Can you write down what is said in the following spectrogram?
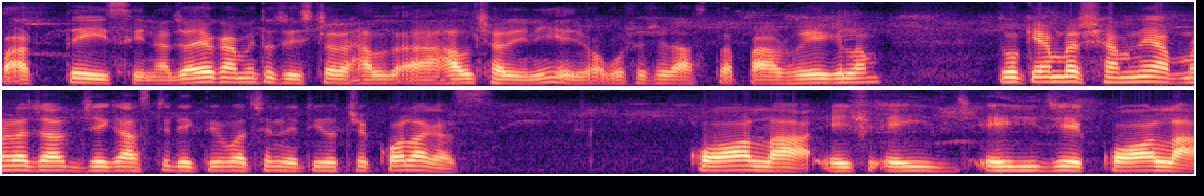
পারতেইছি না। যাই হোক, আমি তো চেষ্টার হাল হাল ছাড়িনি অবশেষে রাস্তা পার হয়ে গেলাম। তো ক্যামেরার সামনে আপনারা যা, যে গাছটি দেখতে পাচ্ছেন, এটি হচ্ছে কলা গাছ। কলা, এই এই যে কলা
